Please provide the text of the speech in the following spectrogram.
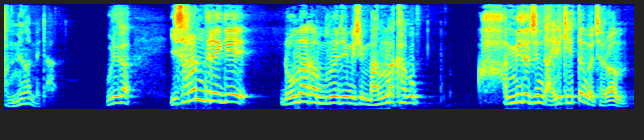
분명합니다. 우리가 이 사람들에게 로마가 무너진 것이 막막하고 안 믿어진다 이렇게 했던 것처럼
